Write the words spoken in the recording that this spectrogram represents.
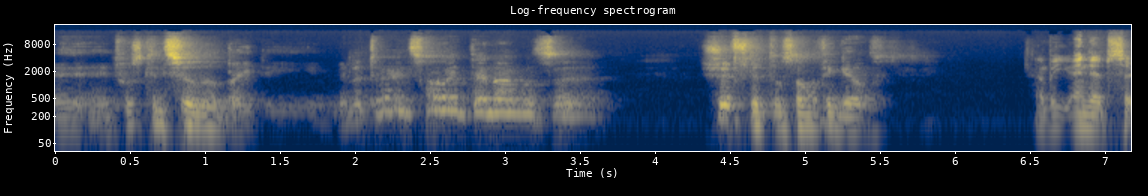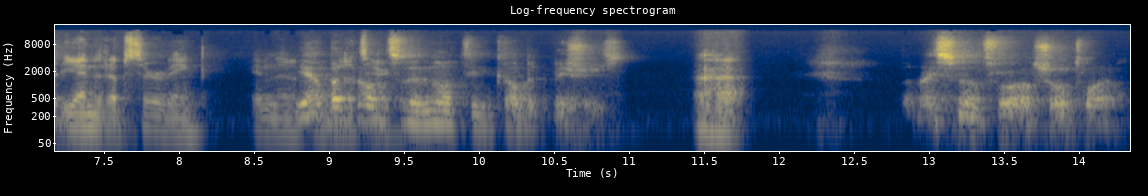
uh, it was considered by the military and so on. And then I was uh, shifted to something else. Oh, but you ended up you ended up serving in the Yeah, but military. not, uh, not in combat missions. Uh-huh. But I served for a short while.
